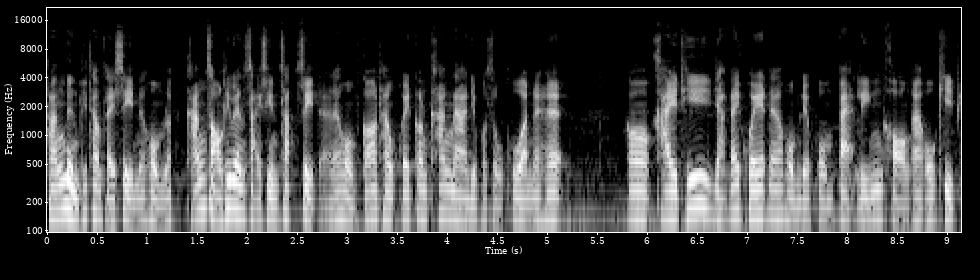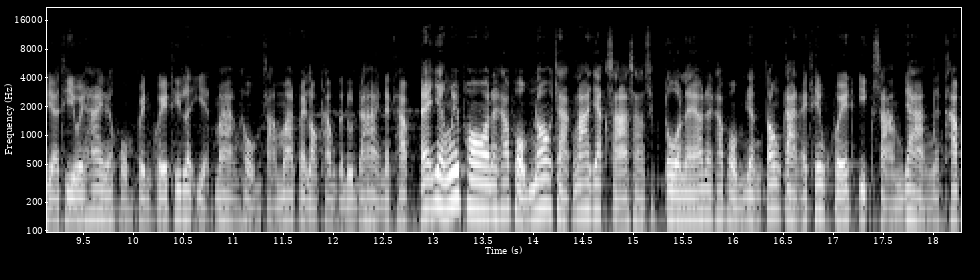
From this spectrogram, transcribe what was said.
ครั้งหนึ่งที่ทำสายสินนะผมแล้วครั้งสองที่เป็นสายสินศักดิ์สิทธิ์นะผมก็ทำเควสค่อนข้างนานอยู่พอสมควรนะฮะก็ใครที่อยากได้เควสนะครับผมเดี๋ยวผมแปะลิงก์ของ RO ขีด PRT ไว้ให้นะผมเป็นเควสที่ละเอียดมากนะผมสามารถไปลองทำกันดูได้นะครับและยังไม่พอนะครับผมนอกจากล่ายักษ์สา30 ตัวแล้วนะครับผมยังต้องการไอเทมเควสอีก 3 อย่างนะครับ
